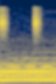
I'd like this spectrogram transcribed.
you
